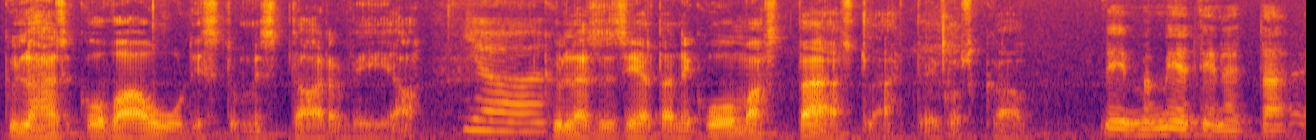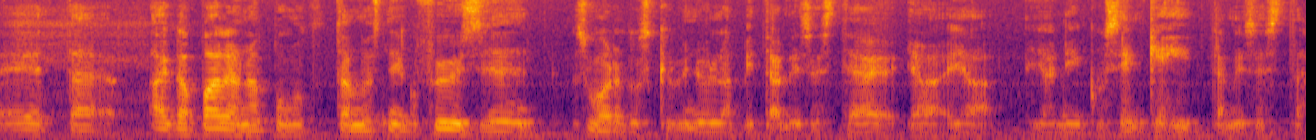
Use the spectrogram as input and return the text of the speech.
kyllähän se kovaa uudistumista tarvii. Ja Joo. kyllä se sieltä niin kuin omasta päästä lähtee, koska Niin, mä mietin, että, että aika paljon on puhuttu tämmöistä niin fyysisen suorituskyvyn ylläpitämisestä ja, ja, ja, ja niin kuin sen kehittämisestä.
